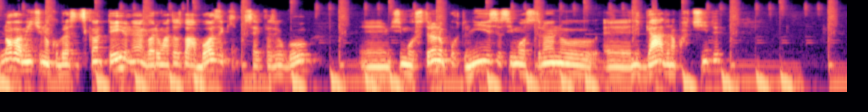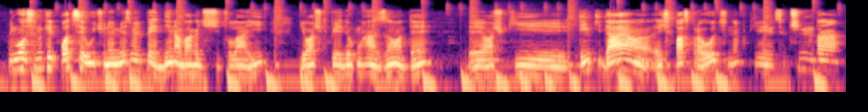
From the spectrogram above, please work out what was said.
novamente na cobrança de escanteio, né? Agora o Matheus Barbosa que consegue fazer o gol, é, se mostrando oportunista, se mostrando é, ligado na partida e mostrando que ele pode ser útil, né? Mesmo ele perdendo a vaga de titular aí, eu acho que perdeu com razão até. É, eu acho que tem que dar espaço para outros, né? Porque se o time não tá,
